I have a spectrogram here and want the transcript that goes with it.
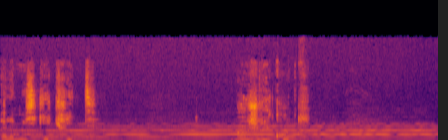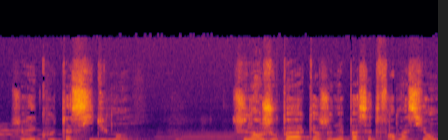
à la musique écrite bah, je l'écoute. Je l'écoute assidûment. Je n'en joue pas car je n'ai pas cette formation.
